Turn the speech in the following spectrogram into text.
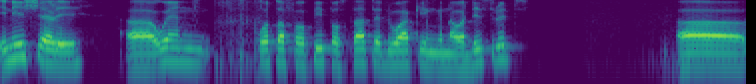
initially, uh, when Water for People started working in our district, uh,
